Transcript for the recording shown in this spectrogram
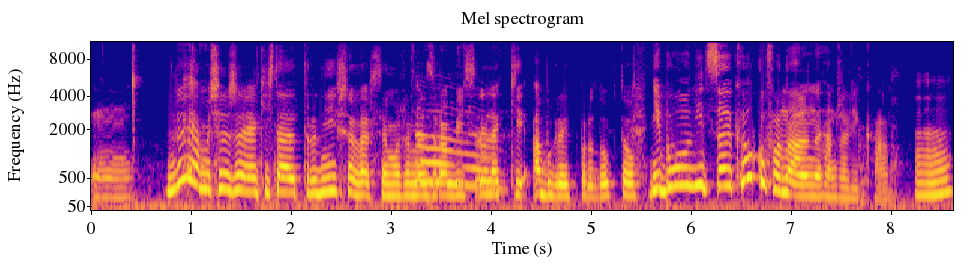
Mm, No ja myślę, że jakieś nawet trudniejsze wersje możemy Tak. zrobić, lekki upgrade produktów. Nie było nic za kruków analnych, Angelika. Mhm.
